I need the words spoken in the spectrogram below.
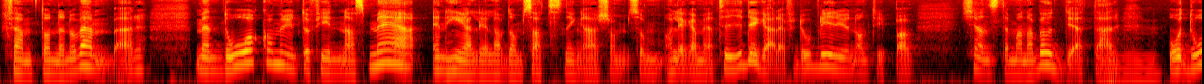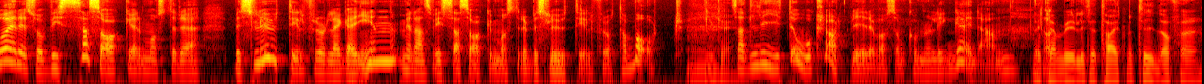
15 november. Men då kommer det inte att finnas med en hel del av de satsningar som, som har legat med tidigare, för då blir det ju någon typ av tjänstemannabudget där. Och då är det så, vissa saker måste det beslut till för att lägga in, medan vissa saker måste det beslut till för att ta bort. Okej. Så att lite oklart blir det vad som kommer att ligga i den. Det kan bli lite tajt med tid då för...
